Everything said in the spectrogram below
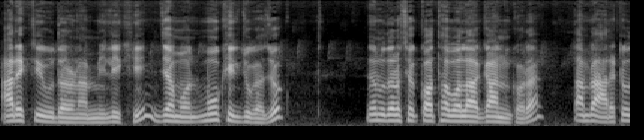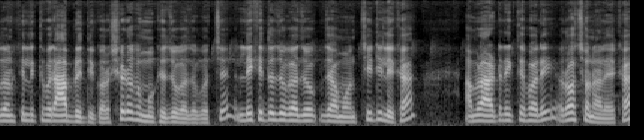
আরেকটি উদাহরণ আমি লিখি, যেমন মৌখিক যোগাযোগ। যেমন উদাহরণ হচ্ছে, কথা বলা, গান করা। আমরা আরেকটা উদাহরণ কি লিখতে পারি, আবৃত্তি করা। সেরকম মুখে যোগাযোগ হচ্ছে। লিখিত যোগাযোগ যেমন চিঠি লেখা, আমরা আরেকটা লিখতে পারি, রচনা লেখা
